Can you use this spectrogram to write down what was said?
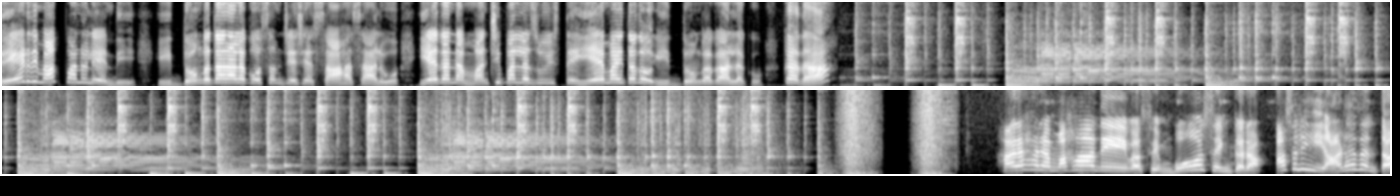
దేడిది మాకు పనులేంది? ఈ దొంగతనాల కోసం చేసే సాహసాలు ఏదన్నా మంచి పనులు చూయిస్తే ఏమైతుందో ఈ దొంగగాళ్ళకు కదా? మహాదేవ శంభో శంకర. అసలు ఈ ఆడదంతా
